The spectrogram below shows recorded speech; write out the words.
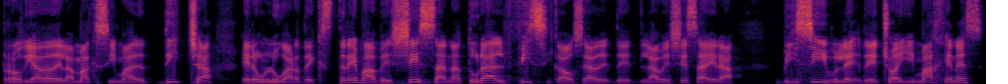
rodeada de la máxima dicha, era un lugar de extrema belleza natural, física, o sea, de, de- la belleza era visible, de hecho hay imágenes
